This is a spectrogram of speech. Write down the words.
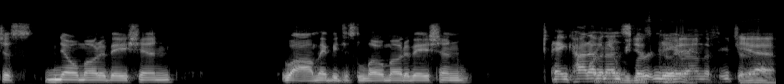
just no motivation. Well, maybe just low motivation, and kind of an yeah, uncertainty around the future. Yeah.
